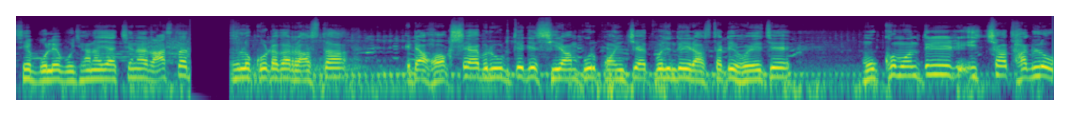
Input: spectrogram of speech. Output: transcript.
সে বলে বোঝানো যাচ্ছে না। রাস্তা, দশ লক্ষ টাকার রাস্তা, এটা হক সাহেব রুট থেকে শ্রীরামপুর পঞ্চায়েত পর্যন্ত এই রাস্তাটি হয়েছে। মুখ্যমন্ত্রীর ইচ্ছা থাকলেও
